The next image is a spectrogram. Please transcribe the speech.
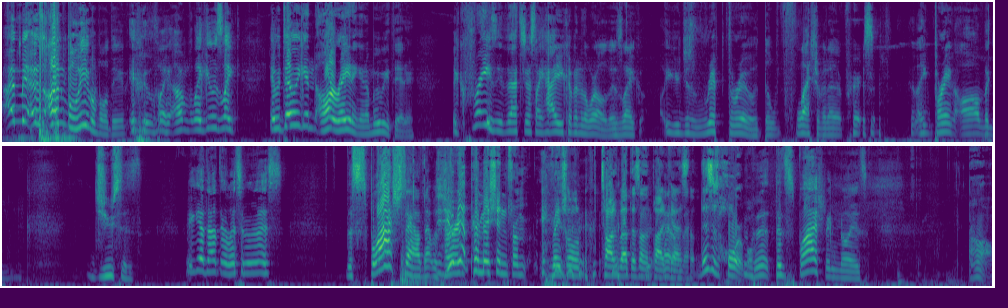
I mean, it was unbelievable, dude. It was like, um, like it was like, it would definitely get an R rating in a movie theater. Like crazy. That's just like how you come into the world. Is like you just rip through the flesh of another person, like bring all the juices. Are you guys out there listening to this? The splash sound that was Did you get permission from Rachel to talk about this on the podcast? This is horrible. the, the splashing noise. Oh,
